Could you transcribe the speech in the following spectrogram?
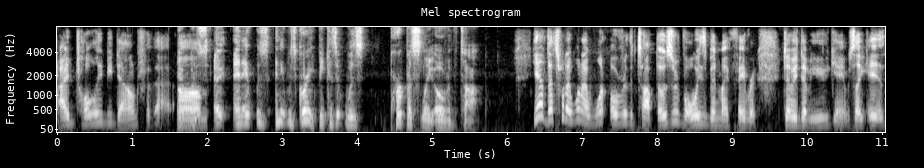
I'd totally be down for that. It um, was, and it was and it was great because it was purposely over the top. Yeah, that's what I want. I want over the top. Those have always been my favorite WWE games. Like it,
